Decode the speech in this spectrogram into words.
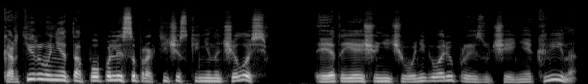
Картирование Топополиса практически не началось, и это я еще ничего не говорю про изучение Квина.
